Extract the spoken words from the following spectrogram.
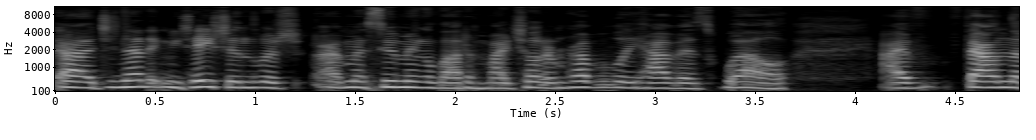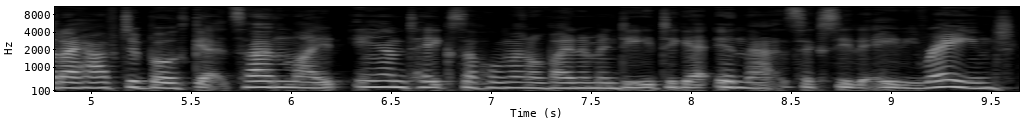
uh, genetic mutations, which I'm assuming a lot of my children probably have as well, I've found that I have to both get sunlight and take supplemental vitamin D to get in that 60 to 80 range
